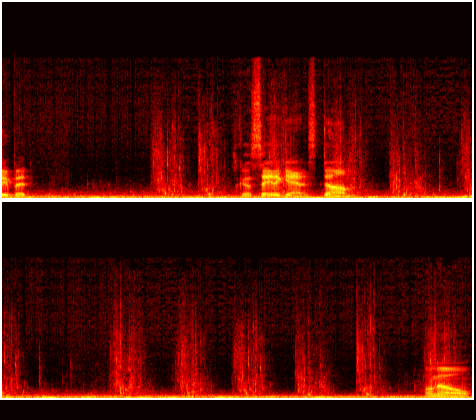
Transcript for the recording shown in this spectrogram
stupid. I was gonna say it again, it's dumb. Oh no.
